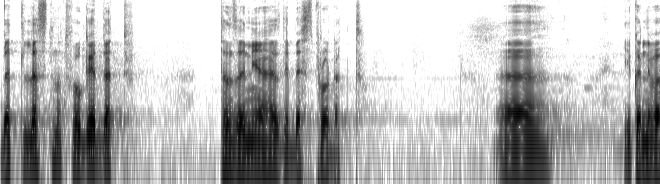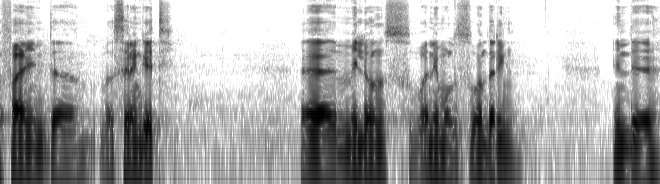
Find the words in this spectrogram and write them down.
But let's not forget that Tanzania has the best product. Uh, you can never find uh, Serengeti. Uh, millions of animals wandering in the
